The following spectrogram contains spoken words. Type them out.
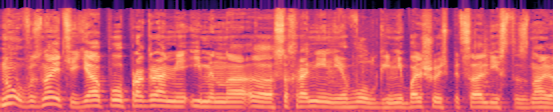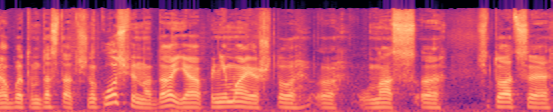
Ну, вы знаете, я по программе именно э, сохранения Волги небольшой специалист, знаю об этом достаточно косвенно, да, я понимаю, что э, у нас э, ситуация,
